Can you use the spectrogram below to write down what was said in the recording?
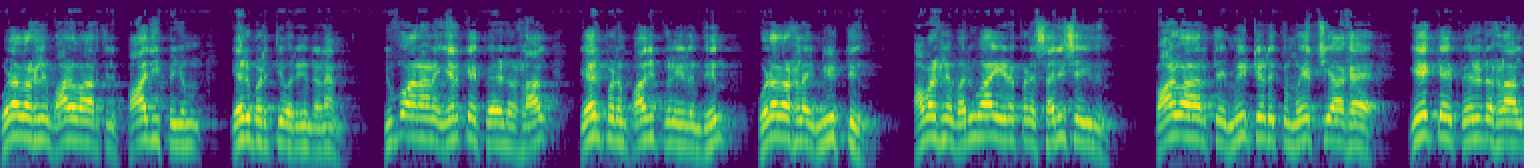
உழவர்களின் வாழ்வாதாரத்தில் பாதிப்பையும் ஏற்படுத்தி வருகின்றன. இவ்வாறான இயற்கை பேரிடர்களால் ஏற்படும் பாதிப்புகளிலிருந்து உழவர்களை மீட்டு அவர்களின் வருவாய் இழப்பினை சரி செய்து வாழ்வாதாரத்தை மீட்டெடுக்கும் முயற்சியாக இயற்கை பேரிடர்களால்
